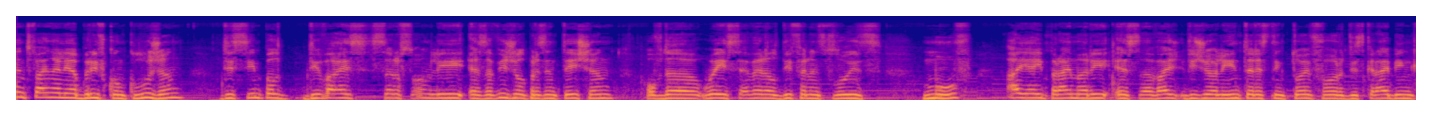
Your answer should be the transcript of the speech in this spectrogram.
And finally a brief conclusion. This simple device serves only as a visual presentation of the way several different fluids move. IA Primary is a visually interesting toy for describing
